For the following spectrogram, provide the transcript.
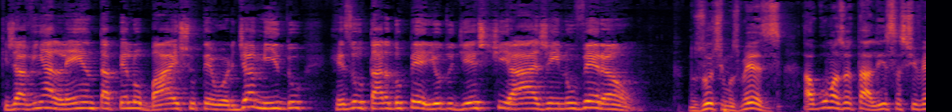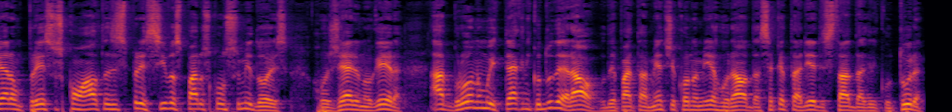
que já vinha lenta pelo baixo teor de amido, resultado do período de estiagem no verão. Nos últimos meses, algumas hortaliças tiveram preços com altas expressivas para os consumidores. Rogério Nogueira, agrônomo e técnico do DERAL, o Departamento de Economia Rural da Secretaria de Estado da Agricultura,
